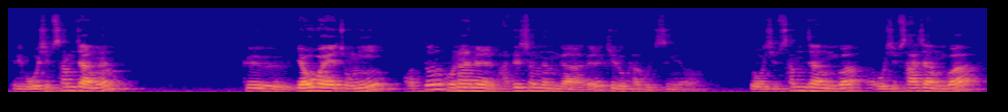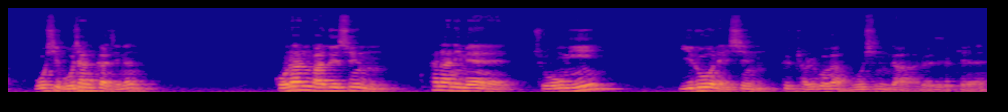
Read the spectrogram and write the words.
그리고 53장은 그 여호와의 종이 어떤 고난을 받으셨는가를 기록하고 있으며 또 53장과 54장과 55장까지는 고난 받으신 하나님의 종이 이루어내신 그 결과가 무엇인가를 이렇게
